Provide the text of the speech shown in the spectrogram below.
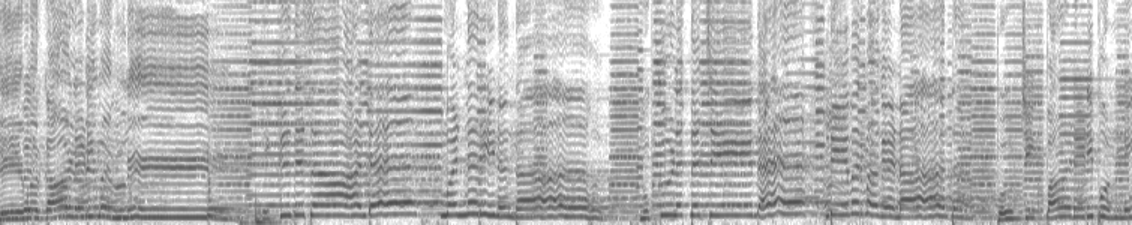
தேவர் காலடி மல்லி திக்கு திசாண்ட மன்னரினந்தா முக்குளத்தை சேர்ந்த தேவர் மகனாந்த. போற்றி பாடடி பொன்னே.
